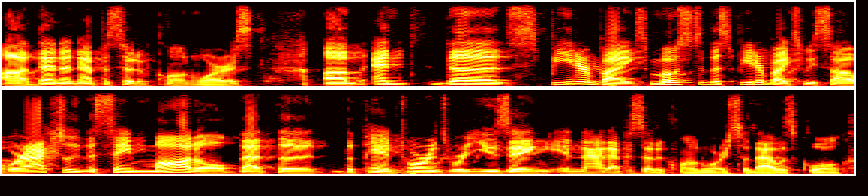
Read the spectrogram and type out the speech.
uh, then an episode of Clone Wars. Um, and the speeder bikes, most of the speeder bikes we saw were actually the same model that the the Pantorans were using in that episode of Clone Wars. So that was cool.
